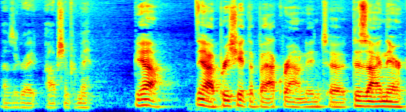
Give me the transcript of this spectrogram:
that was a great option for me. Yeah. Yeah, I appreciate the background into design there.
